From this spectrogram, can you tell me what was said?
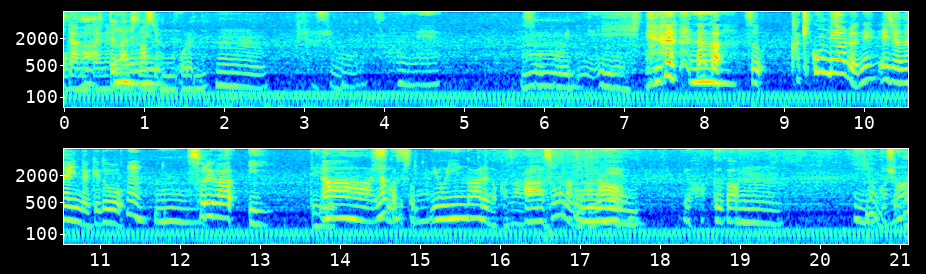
たいな。ってなりますよねこれね。うん。そうすごいい。いねなんかそう書き込んであるね絵じゃないんだけどそれがいいっていう。あああなんかそね。要因があるのかな。あーそうなのかな、余白が。いいのかな。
